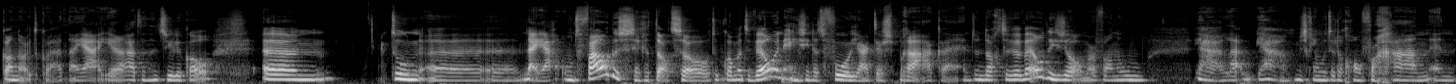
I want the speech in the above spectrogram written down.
kan nooit kwaad. Nou ja, je raadt het natuurlijk al. Um, toen, uh, nou ja, ontvouwde zich dat zo. Toen kwam het wel ineens in het voorjaar ter sprake. En toen dachten we wel die zomer van hoe, ja, ja misschien moeten we er gewoon voor gaan en,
